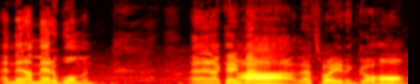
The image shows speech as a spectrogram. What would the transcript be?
and then I met a woman, and then I came back. Ah, that's why you didn't go home.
